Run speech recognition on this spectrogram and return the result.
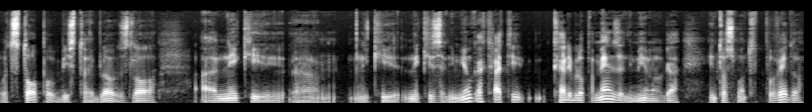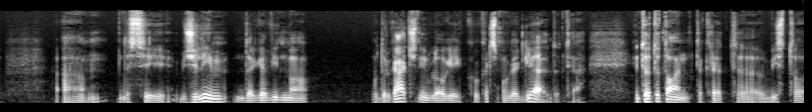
odstopil, v bistvu je bilo zelo uh, nekaj, um, zanimivega, hkrati, kar je bilo pa meni zanimivega in to smo tudi povedali, um, da si želim, da ga vidimo v drugačni vlogi, kot smo ga gledali do tega. In to je tudi on takrat uh, v bistvu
